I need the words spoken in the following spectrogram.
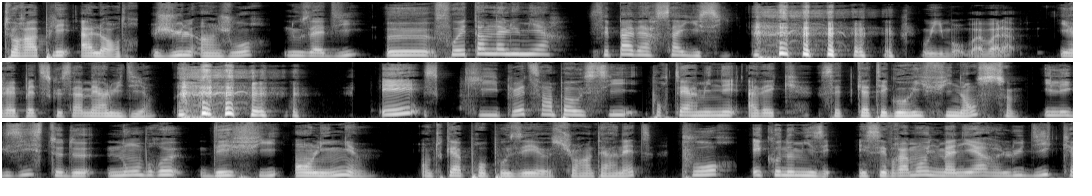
te rappeler à l'ordre. Jules, un jour, nous a dit, euh, faut éteindre la lumière. C'est pas Versailles ici. oui, bon, bah voilà. Il répète ce que sa mère lui dit. Hein. Et ce qui peut être sympa aussi pour terminer avec cette catégorie finance, il existe de nombreux défis en ligne, en tout cas proposés euh, sur Internet, pour économiser. Et c'est vraiment une manière ludique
